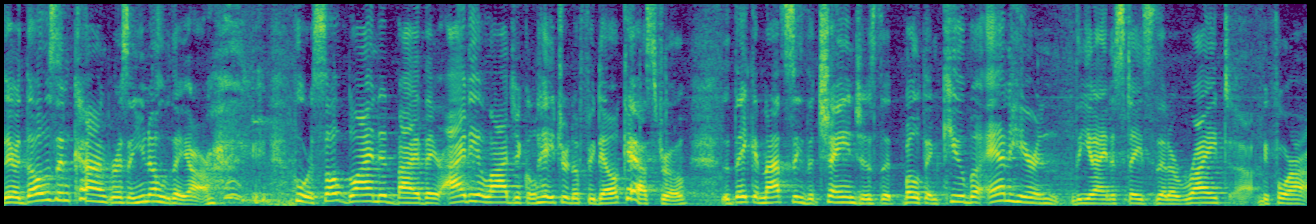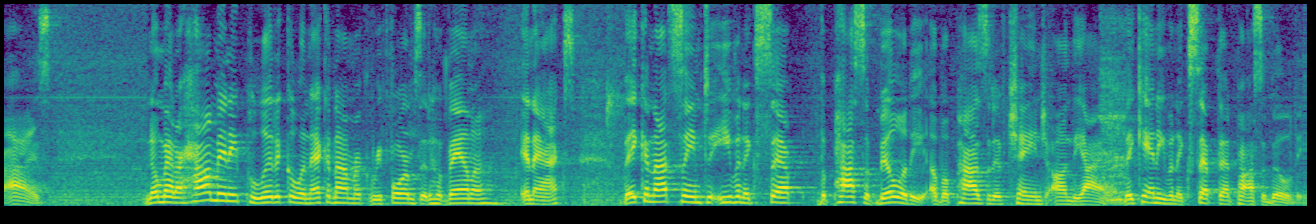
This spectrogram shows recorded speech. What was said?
There are those in Congress, and you know who they are, who are so blinded by their ideological hatred of Fidel Castro that they cannot see the changes that both in Cuba and here in the United States that are right uh, before our eyes. No matter how many political and economic reforms that Havana enacts, they cannot seem to even accept the possibility of a positive change on the island. They can't even accept that possibility.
